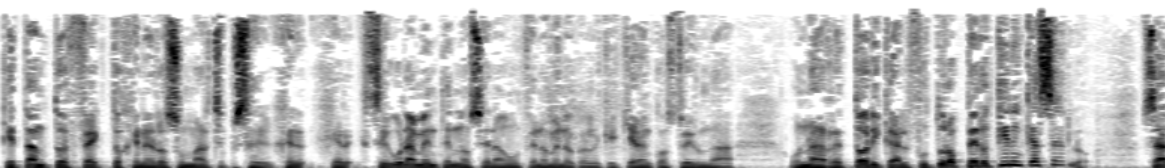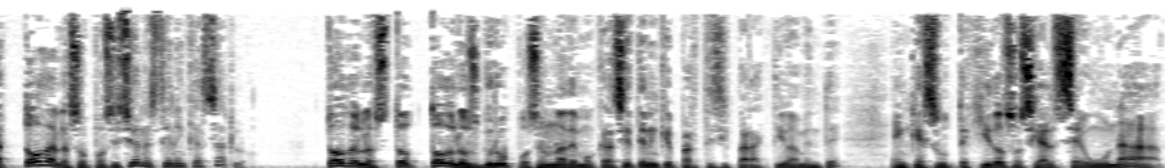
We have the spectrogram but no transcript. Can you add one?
qué tanto efecto generó su marcha, pues eh, seguramente no será un fenómeno con el que quieran construir una, una retórica del futuro, pero tienen que hacerlo. O sea, todas las oposiciones tienen que hacerlo todos los, to- todos los grupos en una democracia tienen que participar activamente en que su tejido social se una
